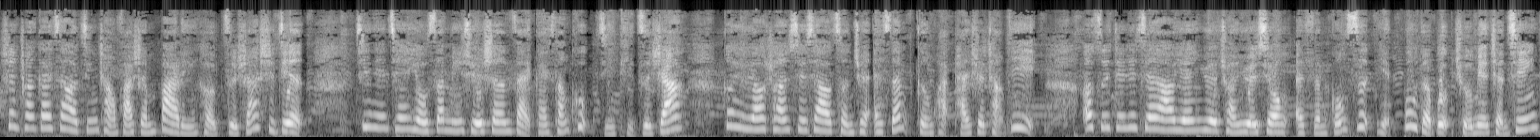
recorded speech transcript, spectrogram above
盛传该校经常发生霸凌和自杀事件。七年前有三名学生在该仓库集体自杀，更有谣传学校曾劝 SM 更换拍摄场地。而随着这些谣言越传越凶，SM 公司也不得不出面澄清，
